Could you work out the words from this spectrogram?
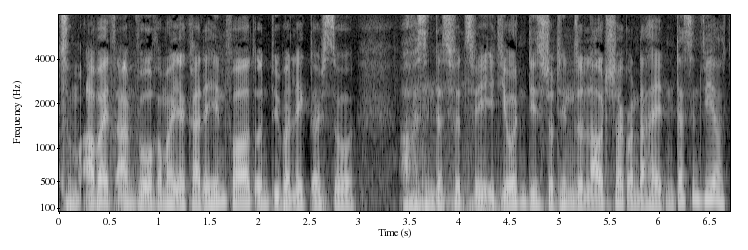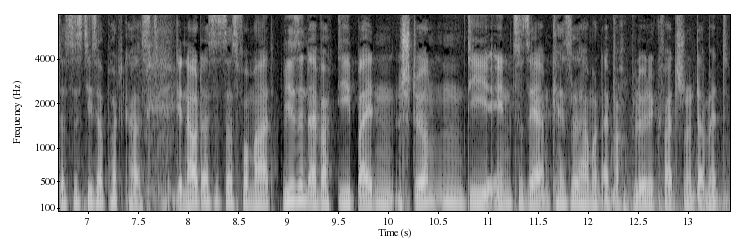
zum Arbeitsamt, wo auch immer ihr gerade hinfahrt und überlegt euch so, oh, was sind das für zwei Idioten, die sich dorthin so lautstark unterhalten? Das sind wir, das ist dieser Podcast. Genau das ist das Format. Wir sind einfach die beiden Störenden, die ihn zu sehr im Kessel haben und einfach blöde quatschen und damit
